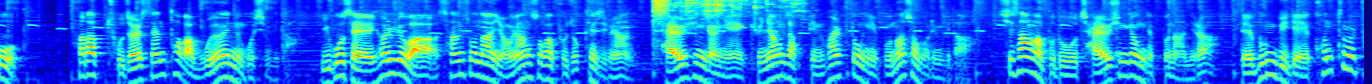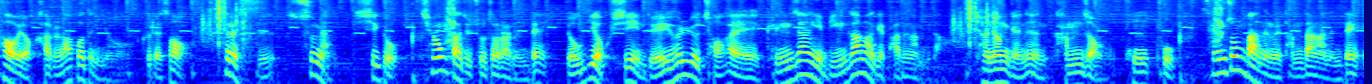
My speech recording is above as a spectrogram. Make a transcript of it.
호흡, 혈압 조절 센터가 모여 있는 곳입니다. 이곳에 혈류와 산소나 영양소가 부족해지면 자율신경의 균형 잡힌 활동이 무너져 버립니다. 시상하부도 자율신경계뿐 아니라 내분비계의 컨트롤 타워 역할을 하거든요. 그래서 스트레스, 수면, 식욕, 체온까지 조절하는데 여기 역시 뇌혈류 저하에 굉장히 민감하게 반응합니다. 변형계는 감정, 공포, 생존 반응을 담당하는데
